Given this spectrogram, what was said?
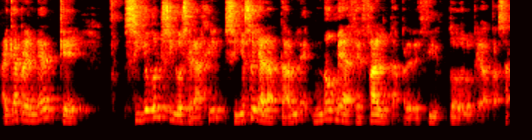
hay que aprender que si yo consigo ser ágil, si yo soy adaptable, no me hace falta predecir todo lo que va a pasar.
